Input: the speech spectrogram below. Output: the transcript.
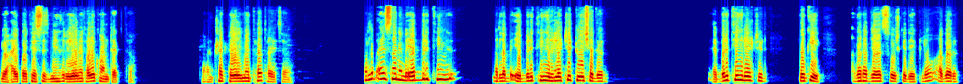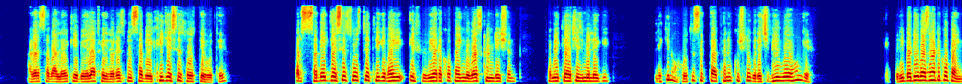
यो हाइपोथेसिस मींस रियल में थोड़ी कॉन्ट्रैक्ट था। कॉन्ट्रैक्ट रियल में था तो ऐसा मतलब ऐसा नहीं एवरीथिंग मतलब everything related to each other everything related क्योंकि अगर आप जरा सोच के देख लो, अगर अगर सवाल है कि बेला फिगरेंस में सब एक ही जैसे सोचते होते और सब एक जैसे सोचते थे कि भाई if we are occupying the worst condition हमें क्या चीज़ मिलेगी? लेकिन हो तो सकता था ना, कुछ लोग रिच भी हुए होंगे। एवरीबडी वाज नॉट ऑक्यूपाइंग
